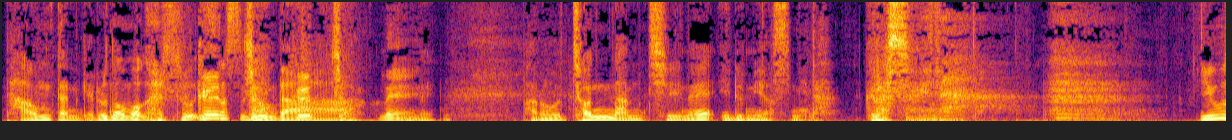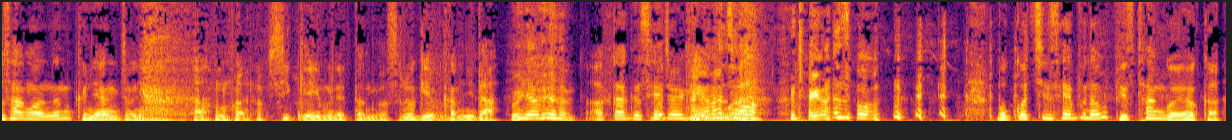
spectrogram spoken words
다음 단계로 넘어갈 수 그쵸, 있었습니다. 그쵸. 네. 바로 전 남친의 이름이었습니다. 그렇습니다. 이후 상황은 그냥 저냥 아무 말 없이 게임을 했던 것으로 기억합니다. 왜냐면, 아까 그 세절기 당연한 상황, 당연한 상황. 못 고친 세 분하고 비슷한 거예요. 그러니까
